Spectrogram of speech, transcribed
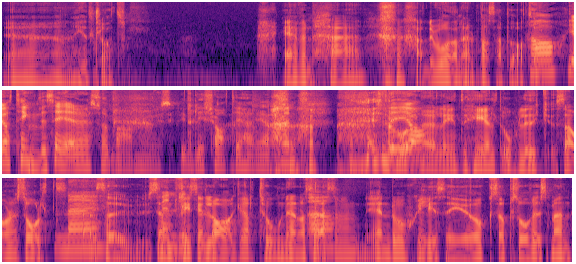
Eh, helt klart. Även här hade våran öl passat bra jag. ja, jag tänkte säga det så bara, nu ska vi bli tjatiga här igen. Men För våran jag, öl är inte helt olik Sour Salt. Nej, Alltså, sen finns det en lagrad ton i den och sådär, Ja. den ändå skiljer sig ju också på så vis. Men ehm,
